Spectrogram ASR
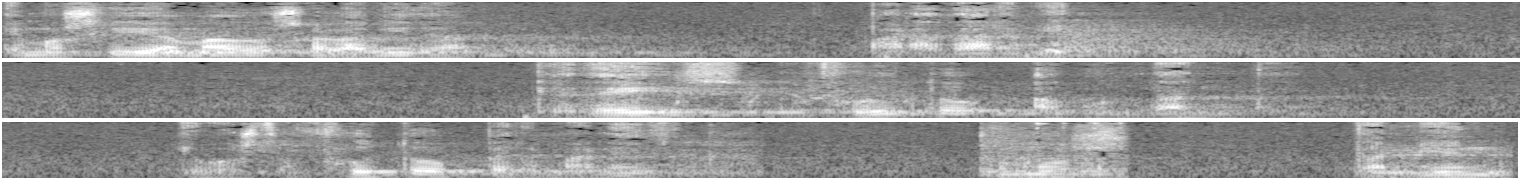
hemos sido llamados a la vida para dar bien. Que deis fruto abundante y vuestro fruto permanezca. Somos también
